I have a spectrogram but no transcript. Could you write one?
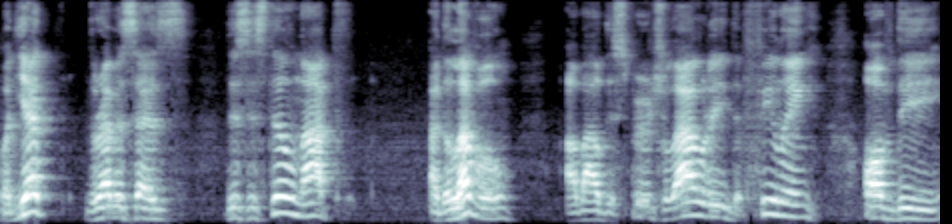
but yet the Rebbe says this is still not at the level about the spirituality, the feeling of the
